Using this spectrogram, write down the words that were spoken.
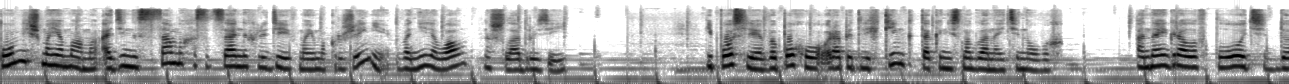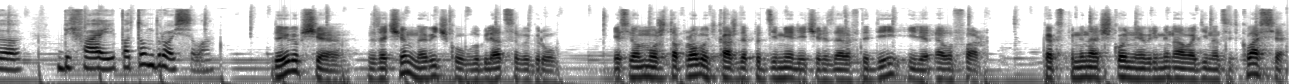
Помнишь, моя мама, один из самых асоциальных людей в моем окружении, Ваниля Вау, нашла друзей. И после, в эпоху Rapidly King, так и не смогла найти новых. Она играла вплоть до Бифа и потом бросила. Да и вообще, зачем новичку углубляться в игру? Если он может опробовать каждое подземелье через RFDD или LFR. Как вспоминать школьные времена в 11 классе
